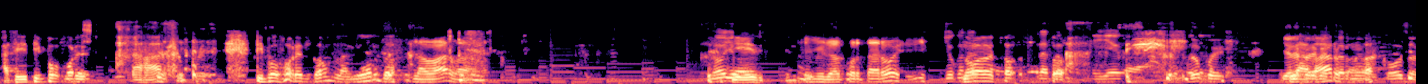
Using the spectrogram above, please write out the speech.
Así tipo Forrest, ajá, tipo Forrest Gump, la mierda. La barba. no, yo, Sí, Y me lo voy a cortar hoy. yo con no, el- to- to- No, pues. Ya La le barba. nuevas cosas,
